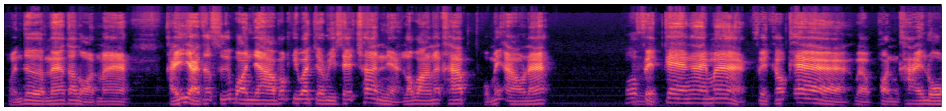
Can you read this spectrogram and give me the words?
เหมือนเดิมนะตลอดมา ใครที่อยากจะซื้อบอลยาวเพราะคิดว่าจะ recession เนี่ยระวังนะครับ ผมไม่เอานะเพราะว่าเฟดแก้ง่ายมาก เฟดเขาแค่แบบผ่อนคลายลง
